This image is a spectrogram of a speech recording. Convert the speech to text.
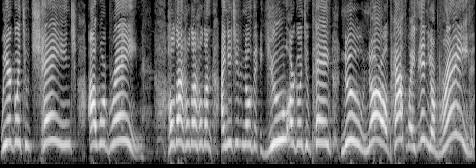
We are going to change our brain. Hold on, hold on, hold on. I need you to know that you are going to pave new neural pathways in your brain.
